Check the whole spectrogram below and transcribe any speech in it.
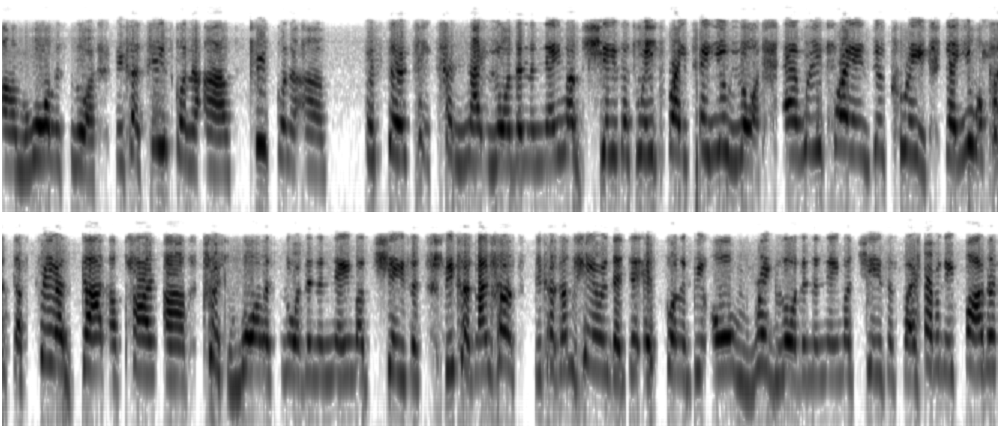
um, Wallace, Lord, because he's going to uh, he's going to uh, facilitate tonight, Lord. In the name of Jesus, we pray to you, Lord. And we pray and decree that you will put the fear of God upon uh, Chris Wallace, Lord, in the name of Jesus. Because I heard, because I'm hearing that it's going to be all rigged, Lord, in the name of Jesus. But Heavenly Father,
